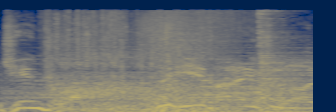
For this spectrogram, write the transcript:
清楚，离开这里。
